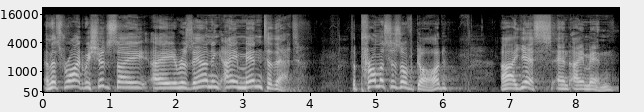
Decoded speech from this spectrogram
And that's right, we should say a resounding amen to that. The promises of God are yes and amen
